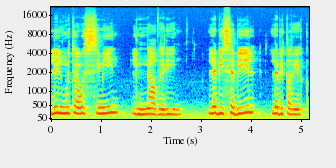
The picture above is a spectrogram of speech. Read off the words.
للمتوسمين للناظرين. لبسبيل لبطريق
